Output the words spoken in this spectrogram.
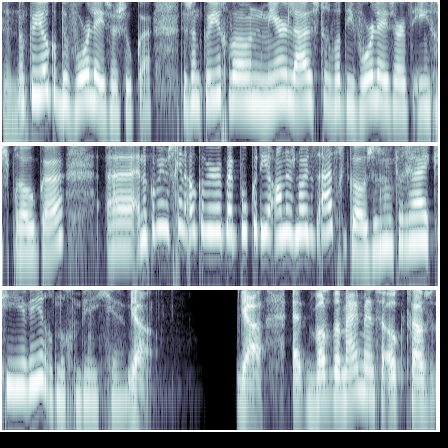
Mhm. dan kun je ook op de voorlezer zoeken. Dus dan kun je gewoon meer luisteren wat die voorlezer heeft ingesproken. Eh, en dan kom je misschien ook alweer bij boeken die je anders nooit had uitgekozen. Dus dan verrijk je je wereld nog een beetje. Ja. Ja, en wat bij mij mensen ook trouwens,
